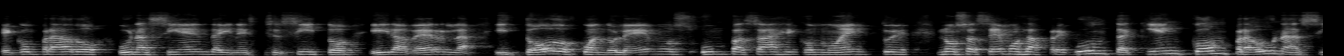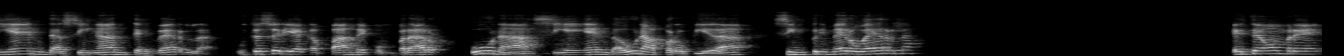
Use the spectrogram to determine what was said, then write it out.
he comprado una hacienda y necesito ir a verla. Y todos cuando leemos un pasaje como este, nos hacemos la pregunta, ¿quién compra una hacienda sin antes verla? ¿Usted sería capaz de comprar una hacienda, una propiedad sin primero verla? Este hombre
